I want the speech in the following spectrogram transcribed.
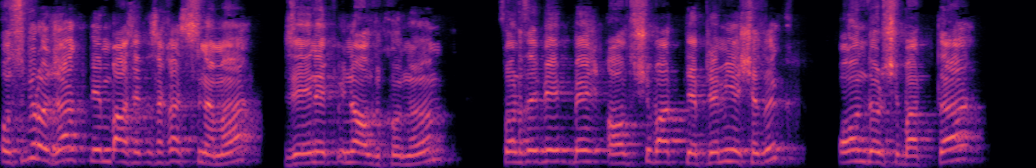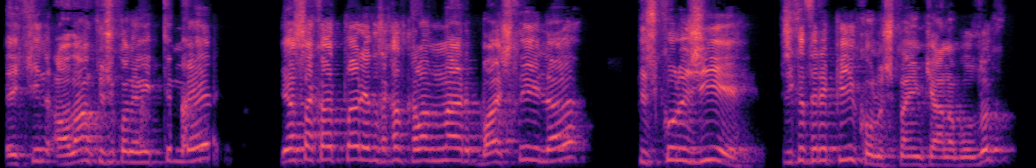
31 Ocak demin bahsettiğim sakat sinema Zeynep Ünal'dı konuğum. Sonra tabii 5, 6 Şubat depremi yaşadık. 14 Şubat'ta Ekin Alan Kuşu konuya gittim ve ya sakatlar ya da sakat kalanlar başlığıyla psikolojiyi, psikoterapiyi konuşma imkanı bulduk.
